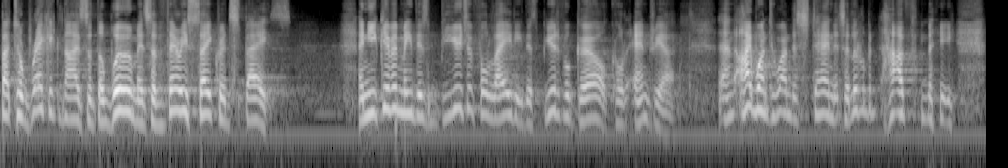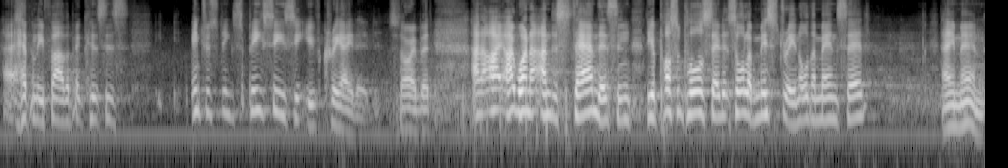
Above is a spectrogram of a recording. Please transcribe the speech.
but to recognize that the womb is a very sacred space. And you've given me this beautiful lady, this beautiful girl called Andrea. And I want to understand. It's a little bit hard for me, uh, Heavenly Father, because this interesting species that you've created. Sorry, but, and I, I want to understand this. And the Apostle Paul said it's all a mystery, and all the men said, Amen.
